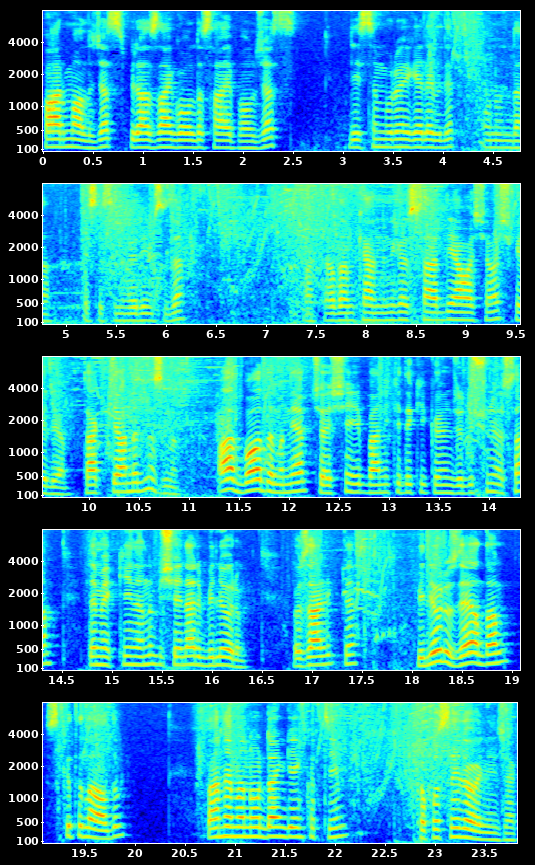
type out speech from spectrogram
Farmı alacağız. Biraz daha golda sahip olacağız. Lee Sin buraya gelebilir. Onun da SS'ini vereyim size. Bak adam kendini gösterdi yavaş yavaş geliyor. Taktiği anladınız mı? Abi bu adamın yapacağı şeyi ben 2 dakika önce düşünüyorsam demek ki inanın bir şeyler biliyorum. Özellikle biliyoruz ya adam Skittle'ı aldım. Ben hemen oradan gank atayım. Kafasıyla oynayacak.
